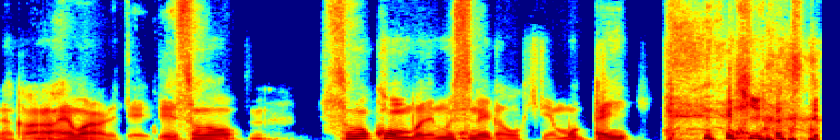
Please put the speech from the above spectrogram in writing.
なんか謝られて、で、その、うん。そのコンボで娘が起きて、もう一回泣き出して、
